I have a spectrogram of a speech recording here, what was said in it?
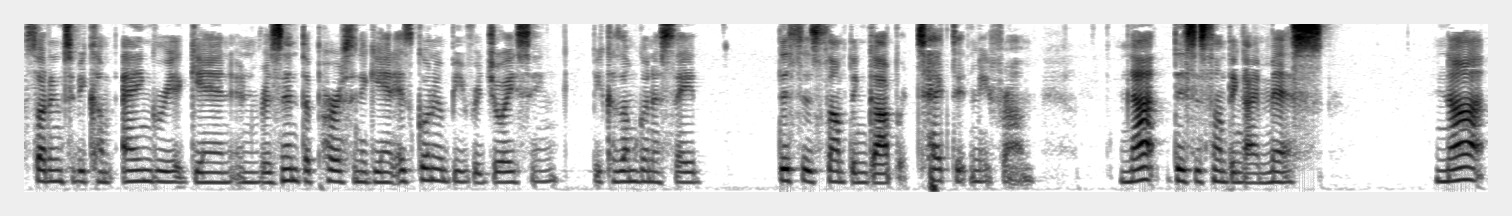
starting to become angry again and resent the person again. It's going to be rejoicing because I'm going to say, this is something God protected me from. Not this is something I miss. Not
